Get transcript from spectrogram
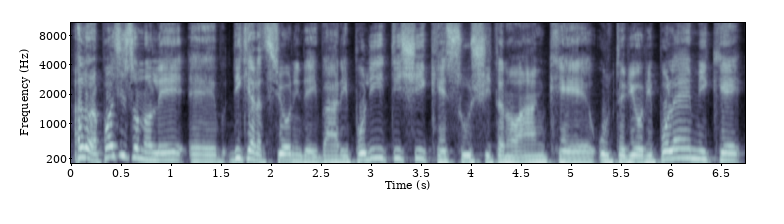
Allora, poi ci sono le eh, dichiarazioni dei vari politici che suscitano anche ulteriori polemiche.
